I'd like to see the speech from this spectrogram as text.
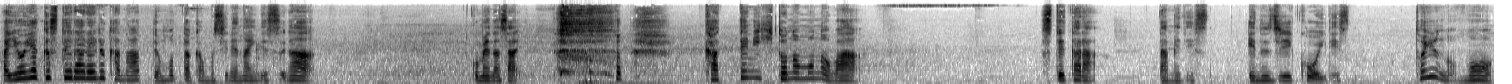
あようやく捨てられるかなって思ったかもしれないんですがごめんなさい。勝手に人のものは捨てたらダメです。NG 行為です。というのも、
